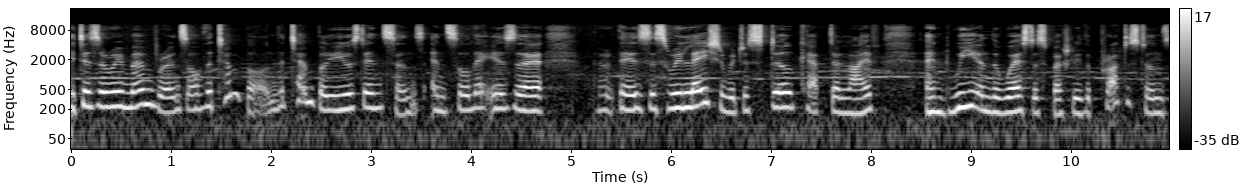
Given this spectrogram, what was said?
it is a remembrance of the temple. In the temple, you used incense, and so there is a there is this relation which is still kept alive, and we in the West, especially the Protestants,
